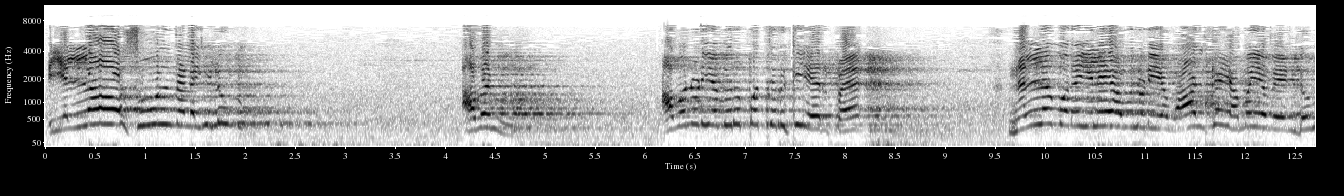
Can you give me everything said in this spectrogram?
எல்லா சூழ்நிலையிலும் அவன் அவனுடைய விருப்பத்திற்கு ஏற்ப நல்ல முறையிலே அவனுடைய வாழ்க்கை அமைய வேண்டும்.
